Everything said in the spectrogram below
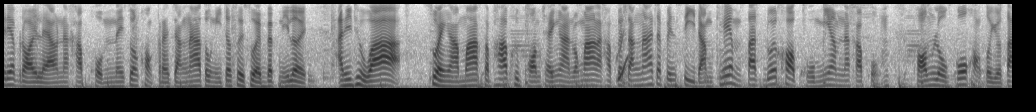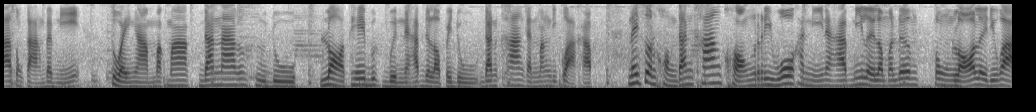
เรียบร้อยแล้วนะครับผมในส่วนของกระจังหน้าตรงนี้จะสวยๆแบบนี้เลย อันนี้ถือว่าสวยงามมากสภาพคือพร้อมใช้งานมากๆนะครับกระจังหน้าจะเป็นสีดำเข้ม ตัดด้วยขอบโครเมียมนะครับผมพร้อมโลโก้ของโตโยต้าตรงกลางแบบนี้ สวยงามมากๆ ด้านหน้าก็คือดูหล่อเท่บึกบึนนะครับ เดี๋ยวเราไปดูด้านข้างกันมั่งดีกว่าครับ ในส่วนของด้านข้างของ r e v o คันนี้นะครับ นี่เลยเรามาเริ่มตรงล้อเลยดีกว่า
